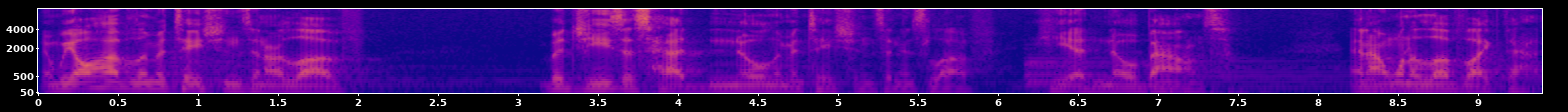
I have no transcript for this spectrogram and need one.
And we all have limitations in our love, but Jesus had no limitations in his love. He had no bounds. And I want to love like that.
